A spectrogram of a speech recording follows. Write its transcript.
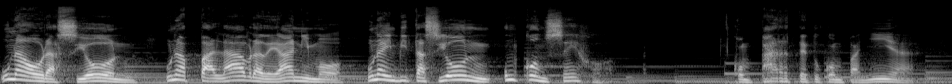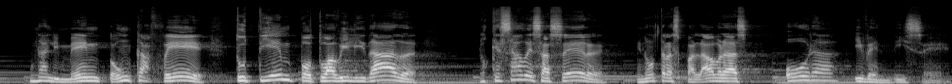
una oración, una palabra de ánimo, una invitación, un consejo. Comparte tu compañía un alimento, un café, tu tiempo, tu habilidad, lo que sabes hacer. En otras palabras, ora y bendice.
